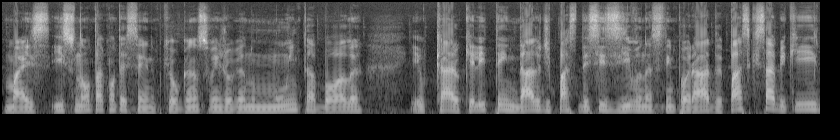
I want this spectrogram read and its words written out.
Mas isso não tá acontecendo, porque o Ganso vem jogando muita bola. E, o cara, o que ele tem dado de passe decisivo nessa temporada, passe que sabe, que,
